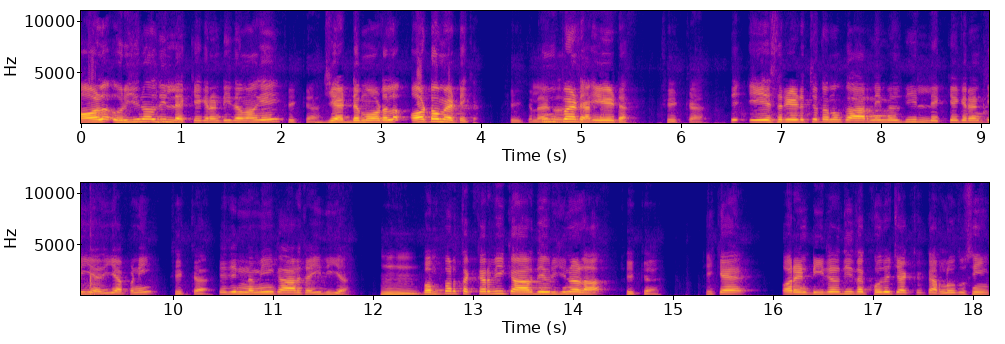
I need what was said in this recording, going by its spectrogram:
ਆਲ origignal ਦੀ ਲੈ ਕੇ ਗਾਰੰਟੀ ਦਵਾਂਗੇ। ਠੀਕ ਹੈ Z ਮਾਡਲ ਆਟੋਮੈਟਿਕ ਠੀਕ ਹੈ ਲੈ ਲਓ 2.8 ਠੀਕ ਹੈ ਤੇ ਇਸ ਰੇਟ 'ਚ ਤੁਹਾਨੂੰ ਕਾਰ ਨਹੀਂ ਮਿਲਦੀ ਲਿਖ ਕੇ ਗਾਰੰਟੀ ਹੈ ਜੀ ਆਪਣੀ। ਠੀਕ ਹੈ ਕਿ ਜੇ ਨਵੀਂ ਕਾਰ ਚਾਹੀਦੀ ਆ ਹੂੰ ਹੂੰ। ਬੰਪਰ ਤੱਕਰ ਵੀ ਕਾਰ ਦੇ origignal ਆ। ਠੀਕ ਹੈ। ਠੀਕ ਹੈ। ਔਰ ਇੰਟੀਰੀਅਰ ਦੀ ਤਾਂ ਖੁਦ ਚੈੱਕ ਕਰ ਲਓ ਤੁਸੀਂ।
